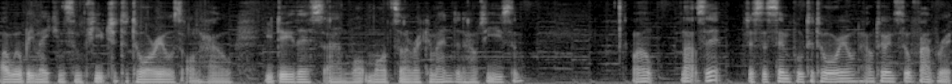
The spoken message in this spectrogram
I will be making some future tutorials on how you do this and what mods I recommend and how to use them. Well, that's it. Just a simple tutorial on how to install Fabric.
